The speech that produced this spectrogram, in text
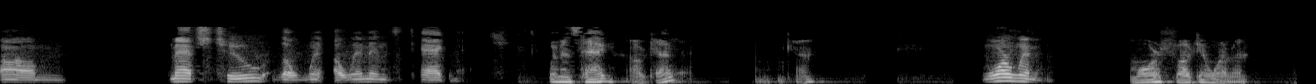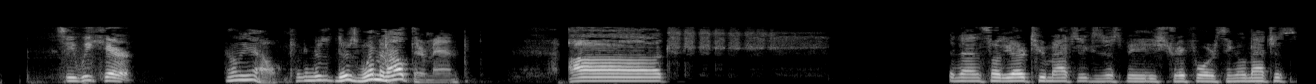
um match two the a women's tag match. Women's tag. Okay. Okay. More women. More fucking women. See, we care. Hell yeah. Fucking there's, there's women out there, man. Uh, and then so the other two matches could just be straightforward single matches.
